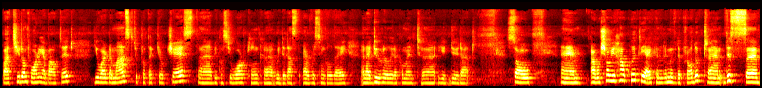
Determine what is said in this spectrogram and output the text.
But you don't worry about it you wear the mask to protect your chest uh, because you're working uh, with the dust every single day and I do really recommend uh, you do that. So um, I will show you how quickly I can remove the product. Um, this uh,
